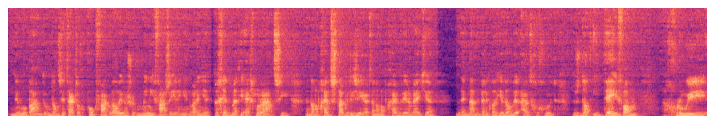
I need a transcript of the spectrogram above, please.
nieuwe baan doen, dan zit daar toch ook vaak wel weer een soort mini-fasering in, waarin je begint met die exploratie en dan op een gegeven moment stabiliseert en dan op een gegeven moment weer een beetje denk, nou, nu ben ik wel hier wel weer uitgegroeid. Dus dat idee van groei,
